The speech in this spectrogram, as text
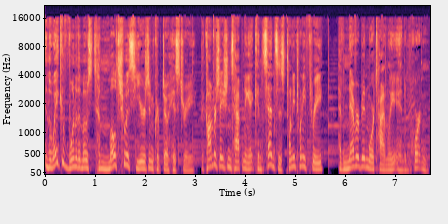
In the wake of one of the most tumultuous years in crypto history, the conversations happening at Consensus 2023 have never been more timely and important.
